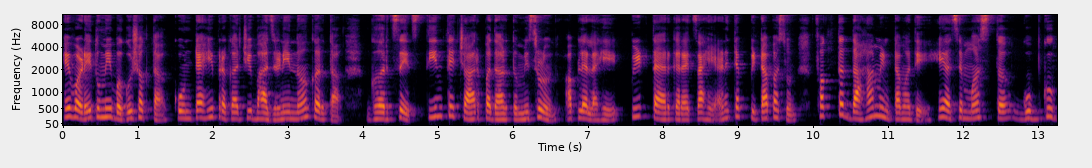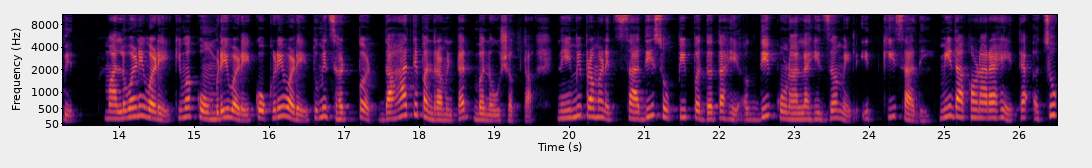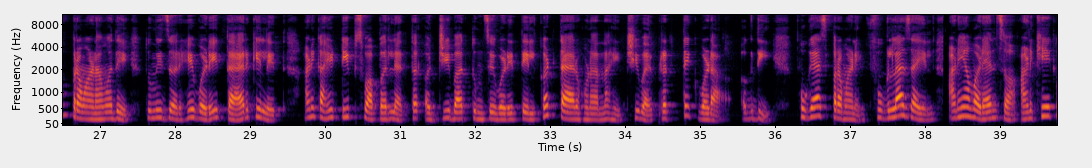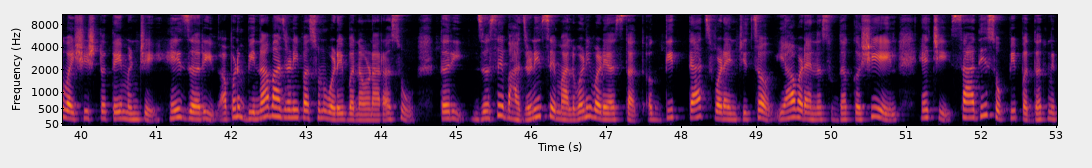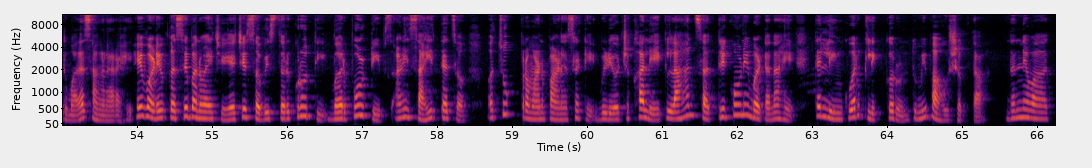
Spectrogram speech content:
हे वडे तुम्ही बघू शकता कोणत्याही प्रकारची भाजणी न करता घरचेच तीन ते चार पदार्थ मिसळून आपल्याला हे पीठ तयार करायचं आहे आणि त्या पिठापासून फक्त दहा मिनटामध्ये हे असे मस्त गुबगुबीत मालवणी वडे किंवा कोंबडी वडे कोकणी वडे तुम्ही झटपट दहा ते पंधरा मिनटात बनवू शकता. नेहमीप्रमाणेच साधी सोपी पद्धत आहे. अगदी कोणालाही जमेल इतकी साधी. मी दाखवणार आहे त्या अचूक प्रमाणामध्ये तुम्ही जर हे वडे तयार केलेत आणि काही टिप्स वापरल्यात तर अजिबात तुमचे वडे तेलकट तयार होणार नाहीत. शिवाय प्रत्येक वडा अगदी फुग्यासप्रमाणे फुगला जाईल आणि या वड्यांचं आणखी एक वैशिष्ट्य ते म्हणजे हे जरी आपण बिना भाजणीपासून वडे बनवणार असू तरी जसे भाजणीचे मालवणी वडे असतात अगदी त्याच वड्यांची चव या वड्यांना सुद्धा कशी येईल ह्याची साधी सोपी पद्धत मी तुम्हाला सांगणार आहे. हे वडे कसे बनवायचे याची सविस्तर कृती भरपूर टिप्स आणि साहित्याचं अचूक प्रमाण पाहण्यासाठी व्हिडिओच्या खाली एक लहानसा त्रिकोणी बटन आहे त्या लिंकवर क्लिक करून तुम्ही पाहू शकता. धन्यवाद.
